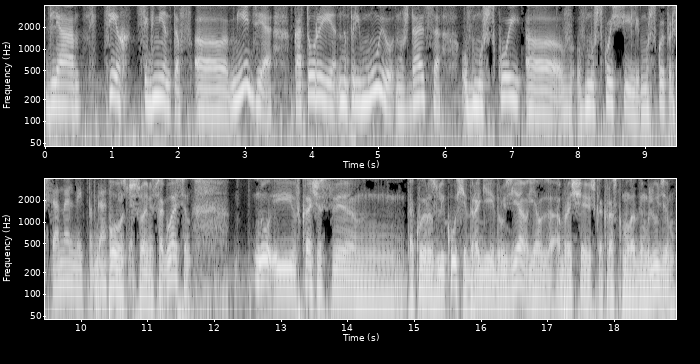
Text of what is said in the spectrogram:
для тех сегментов э, медиа, которые напрямую нуждаются в мужской, э, в мужской силе, мужской профессиональной подготовке. Полностью с вами согласен. Ну и в качестве такой развлекухи, дорогие друзья, я обращаюсь как раз к молодым людям,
